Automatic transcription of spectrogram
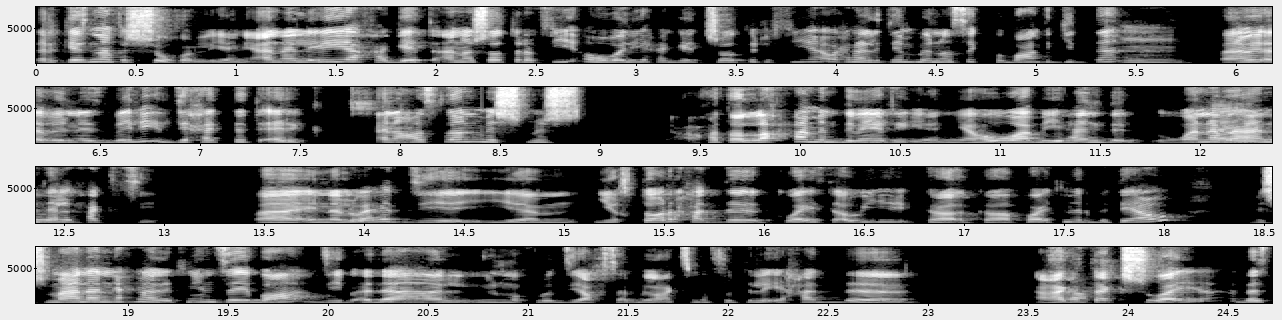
تركيزنا في الشغل. يعني أنا ليا حاجات أنا شاطرة فيها هو ليه حاجات شاطر فيها وإحنا الاتنين بنثق في بعض جدا. مم. فأنا بيبقى بالنسبة لي دي حتة إرك. أنا أصلا مش مش هطلعها من دماغي. يعني هو بي handle وأنا أيوة. ب handle حاجتي. فإن الواحد يختار حد كويس قوي ك partner بتاعه مش معنى إن إحنا الاثنين زي بعض يبقى ده المفروض يحصل. بالعكس المفروض تلاقي حد عكسك شوية بس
